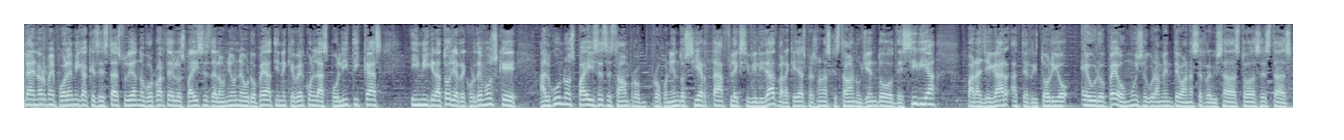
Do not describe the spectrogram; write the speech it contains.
La enorme polémica que se está estudiando por parte de los países de la Unión Europea tiene que ver con las políticas inmigratorias. Recordemos que algunos países estaban proponiendo cierta flexibilidad para aquellas personas que estaban huyendo de Siria para llegar a territorio europeo. Muy seguramente van a ser revisadas todas estas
